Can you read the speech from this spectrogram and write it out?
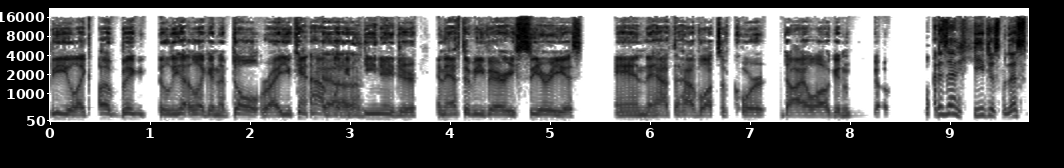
be like a big, like an adult, right? You can't have like a teenager, and they have to be very serious, and they have to have lots of court dialogue and go." Why doesn't he just this?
